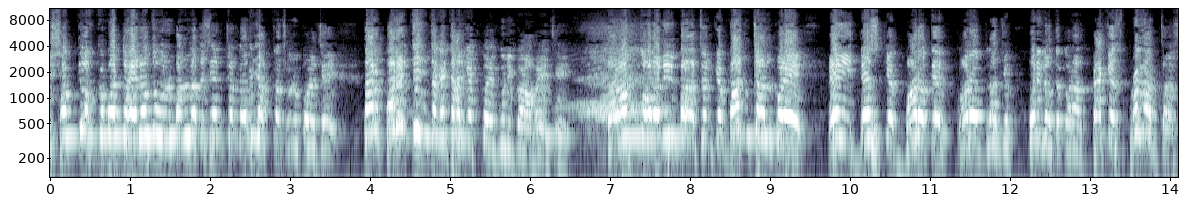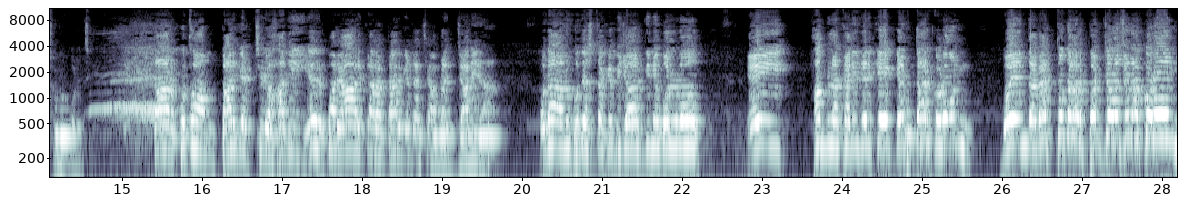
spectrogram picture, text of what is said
ঐক্যবদ্ধ হয়ে নতুন বাংলাদেশের জন্য অভিযাত্রা শুরু করেছে। তারপরের দিন তাকে টার্গেট করে গুলি করা হয়েছে। তার হলো নির্বাচনকে বানচাল করে এই দেশকে ভারতের করদ রাজ্যে পরিণত করার প্যাকেজ প্রোগ্রাম তারা শুরু করেছে। তার প্রথম টার্গেট ছিল হাদি, এরপরে আর কারা টার্গেট আছে আমরা জানি না। প্রধান উপদেষ্টাকে বিজয়ের দিনে বলব, এই হামলাকারীদেরকে গ্রেফতার করুন, গোয়েন্দা ব্যর্থতার পর্যালোচনা করুন,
